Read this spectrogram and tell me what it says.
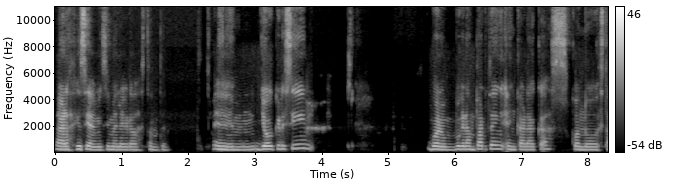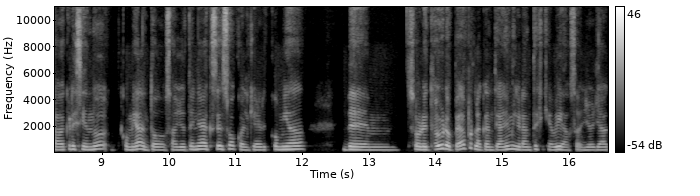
La verdad es que sí, a mí sí me alegra bastante. Em, yo crecí, bueno, gran parte en, Caracas, cuando estaba creciendo, comía en todo. O sea, yo tenía acceso a cualquier comida de, mm, sobre todo europea, por la cantidad de inmigrantes que había. O sea, yo ya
